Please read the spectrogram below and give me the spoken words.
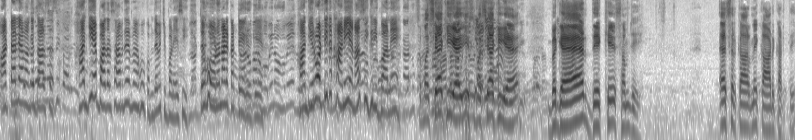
ਆਟਾ ਲਿਆਵਾਂਗੇ ਦਾਲ ਸ- ਹਾਂਜੀ ਇਹ ਬਾਦਲ ਸਾਹਿਬ ਦੇ ਹੁਕਮ ਦੇ ਵਿੱਚ ਬਣੇ ਸੀ। ਤੇ ਹੁਣ ਉਹਨਾਂ ਨੇ ਕੱਟੇ ਗਏ। ਆ ਹਾਂਜੀ ਰੋਟੀ ਖਾਣੀ ਹੈ ਨਾ ਅਸੀਂ ਗਰੀਬਾਂ ਨੇ। ਸਮੱਸਿਆ ਕੀ ਹੈ ਜੀ? ਸਮੱਸਿਆ ਕੀ ਹੈ? ਬਗੈਰ ਦੇਖੇ ਸਮਝੇ, ਇਹ ਸਰਕਾਰ ਨੇ ਕਾਰਡ ਕੱਟਤੇ।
